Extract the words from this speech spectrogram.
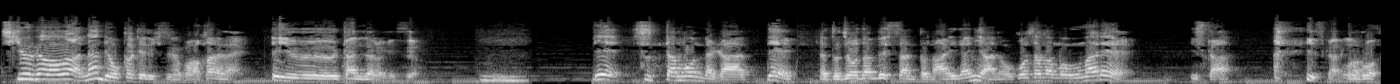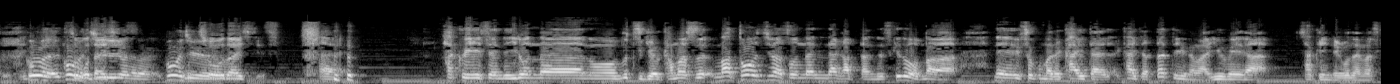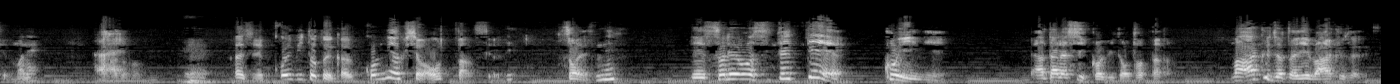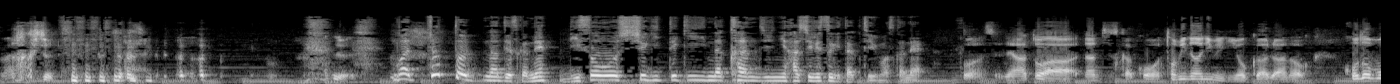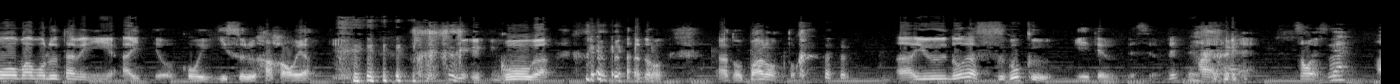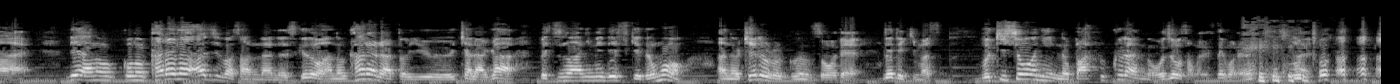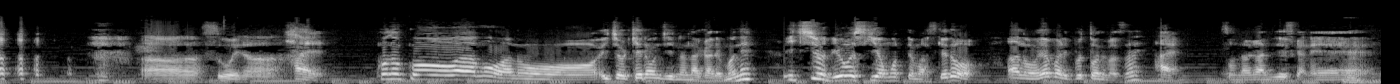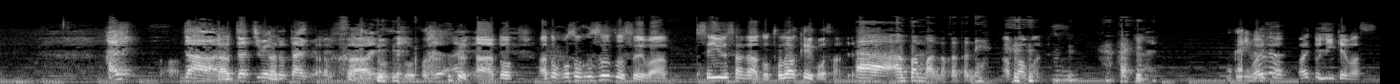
地球側はなんで追っかけてきてるのかわからないっていう感じになるわけですよ。うん。で、吸ったもんだがあって、あと、ジョーダン・ベスさんとの間に、あの、お子様も生まれ、いいですか？いいですかここ、ここ、ここ重要なの。ここ重要超大事です。はい。白兵戦でいろんな、あの、物議をかます。まあ、当時はそんなになかったんですけど、まあ、ね、そこまで書いた、書いてあったっていうのが有名な作品でございますけどもね。はい。うん。あれですね、恋人というか、婚約者はおったんですよね。そうですね。で、それを捨てて、恋に、新しい恋人を取ったと。まあ、悪女といえば悪女ですね。悪女です。悪女です。まあちょっと、なんていうんですかね、理想主義的な感じに走りすぎたって言いますかね。そうなんですよね。あとは、なんていうんですか、こう、富のアニメによくある、あの、子供を守るために相手を攻撃する母親っていう、業が、あの、あの、バロンとか、ああいうのがすごく見えてるんですよね。はい。そうですね。はい。で、あの、このカララ・アジバさんなんですけど、あの、カララというキャラが別のアニメですけども、あの、ケロロ軍曹で出てきます。武器商人のバフクランのお嬢様ですね、これね。はいああ、すごいなはい。この子はもうあの一応ケロン人の中でもね、一応良識を持ってますけど、あの、やっぱりぶっ飛んでますね。はい。そんな感じですかね。はい。じゃあ、ジャッジメントタイムです。ああ、どうぞどうぞはい。あ あと、あと補足するとすれば、声優さんがあの、戸田恵子さんです。ああ、アンパンマンの方ね。アンパンマンですね。はい。わかりました。割と、割と似てます。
